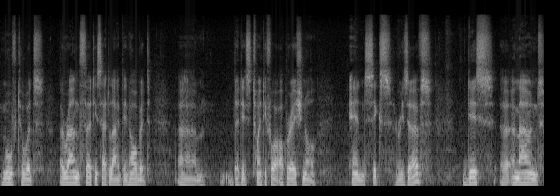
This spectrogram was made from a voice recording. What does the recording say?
move towards around 30 satellites in orbit, um, that is 24 operational and six reserves. This uh, amount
